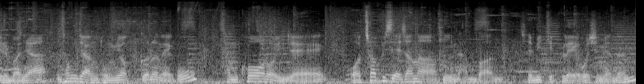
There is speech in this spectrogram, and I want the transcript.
일 뭐냐? 성장 동력 끌어내고 3코어로 이제 어차피 세잖아. 긴 한번 재밌게 플레이 해 보시면은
